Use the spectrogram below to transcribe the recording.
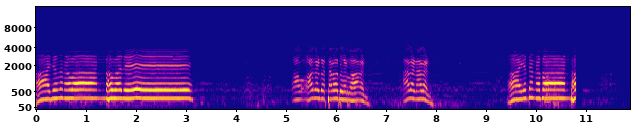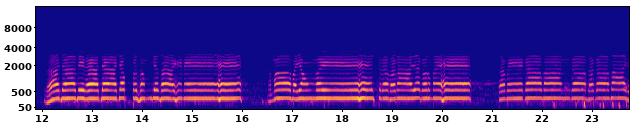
ఆయతనవాన్ ఆగండి తర్వాత కడదాం ఆగండి ఆగండి ఆగండి ఆయతనవాన్ భవ రాజాదిరాజాయ ప్రసంయసాహినే నమో వయం వై శ్రవణాయ కుర్మహే సమే కామాన్ కామకామాయ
